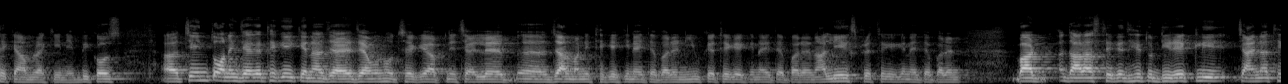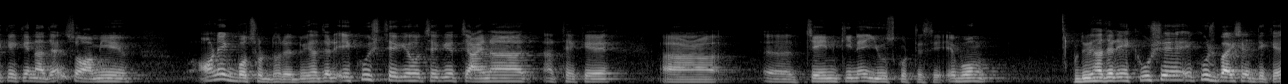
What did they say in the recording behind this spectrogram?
থেকে আমরা কিনি। বিকজ চেইন তো অনেক জায়গা থেকেই কেনা যায়। যেমন হচ্ছে গিয়ে আপনি চাইলে জার্মানি থেকে কিনাইতে পারেন ইউকে থেকে কিনাইতে পারেন আলি এক্সপ্রেস থেকে কিনাইতে পারেন। বাট দারাজ থেকে যেহেতু ডিরেক্টলি চায়না থেকে কেনা যায় সো আমি অনেক বছর ধরে, দুই হাজার একুশ থেকে হচ্ছে গিয়ে চায়না থেকে চেইন কিনে ইউজ করতেছি এবং দুই হাজার একুশে, একুশ বাইশের দিকে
